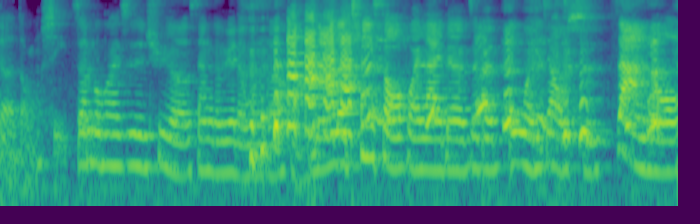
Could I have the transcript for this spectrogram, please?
的东西，真不愧是去了三个月的温哥华，拿了 T 手回来的这个英文教师，赞哦！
